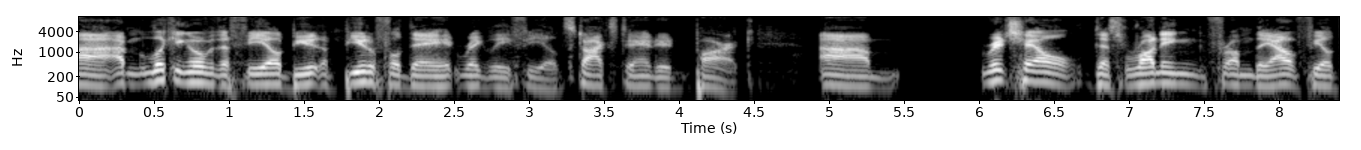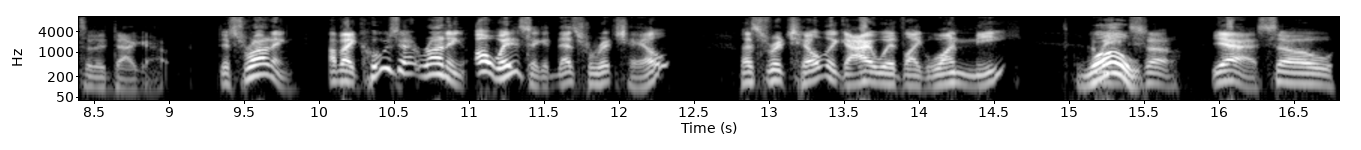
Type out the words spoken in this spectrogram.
Uh, I'm looking over the field. Be- a beautiful day at Wrigley Field, Stock Standard Park. Um, Rich Hill just running from the outfield to the dugout. Just running. I'm like, who's that running? Oh, wait a second. That's Rich Hill. That's Rich Hill, the guy with like one knee. I mean, Whoa. so yeah. So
